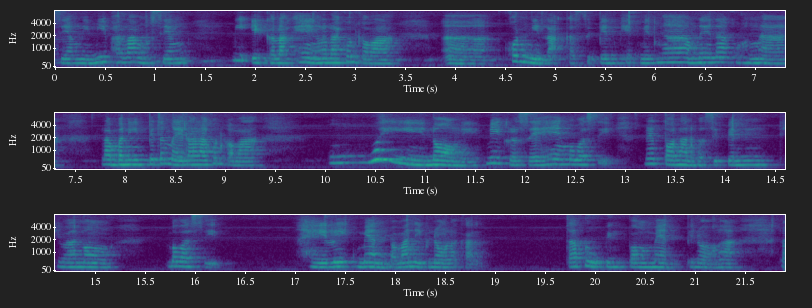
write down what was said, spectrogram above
เสียงนี่มีพลังเสียง มีเอกลักษณ์แห่งหลายๆคนก็ว่าอ่าคนนี่ละก็สิเป็นเพชรเม็ดงามในอนาคตข้างหน้าล้วบัดนี้เป็นจังไดหลายๆคนก็ว่า อ้ยน้องนี่มีกระแสแห่งบ่ว่าสิในตอนนั้นก็สิเป็นที่ว่าน้องบ่ว่าสิให้เลขแม่นประมาณนี้พี่น้องล้วกันจับลูกปิงปองแม่นพี่น้องนะคะหล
